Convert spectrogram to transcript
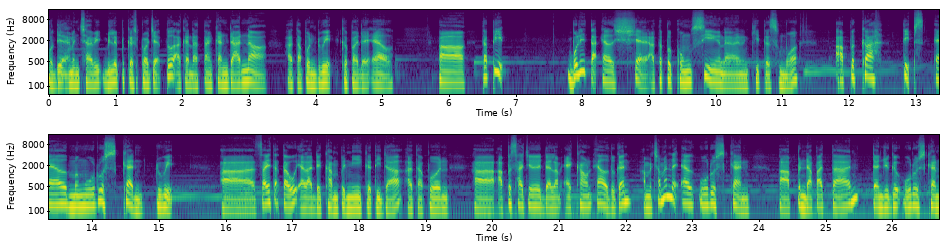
Untuk Yeah. mencari, bila bekas projek tu akan datangkan dana ataupun duit kepada L. Uh, tapi boleh tak L share ataupun kongsi dengan kita semua apakah tips L menguruskan duit? Uh, saya tak tahu L ada company ke tidak ataupun uh, apa saja dalam account L tu kan. Uh, macam mana L uruskan uh, pendapatan dan juga uruskan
